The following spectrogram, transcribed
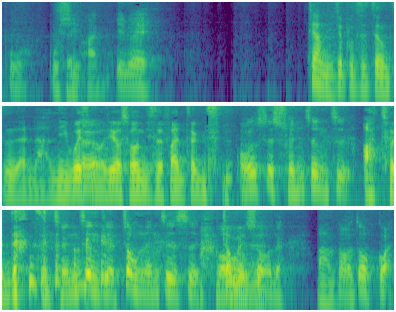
不不喜欢，因为这样你就不是政治人啊！你为什么又说你是泛政治？呃、我是纯政治啊，纯政治，纯政治，众人之事，我们说的啊，我都管，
